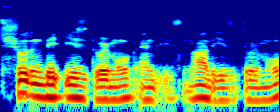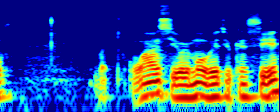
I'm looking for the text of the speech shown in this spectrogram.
shouldn't be easy to remove and is not easy to remove. But once you remove it you can see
